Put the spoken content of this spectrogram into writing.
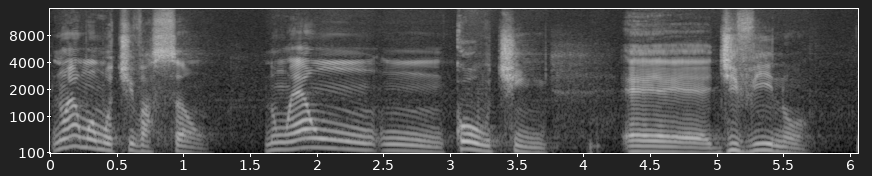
não é uma motivação, não é um, um coaching é, divino.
